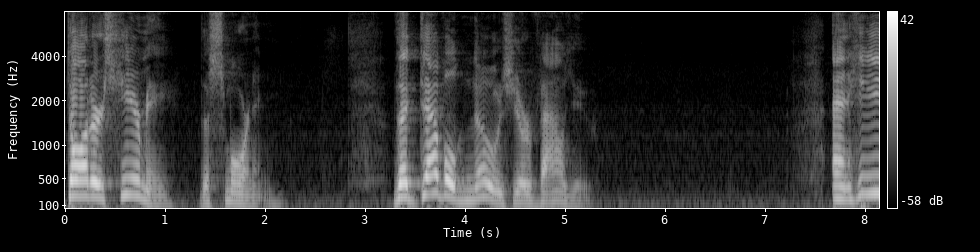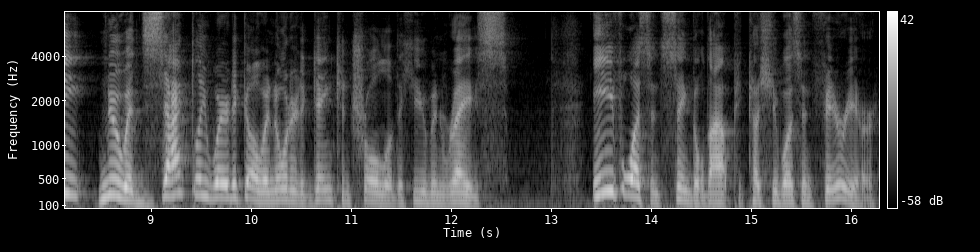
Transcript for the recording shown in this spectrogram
daughters, hear me this morning. The devil knows your value. And he knew exactly where to go in order to gain control of the human race. Eve wasn't singled out because she was inferior.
